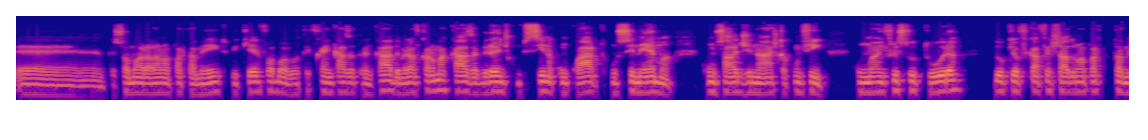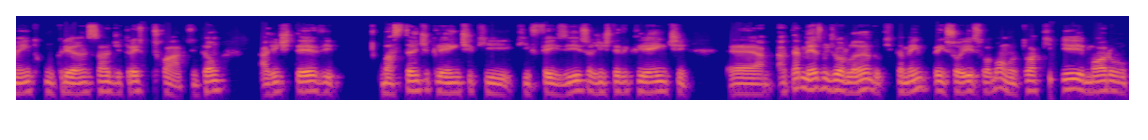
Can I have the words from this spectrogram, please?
É, o pessoal mora lá no apartamento pequeno, falou: Bom, vou ter que ficar em casa trancado, é melhor ficar numa casa grande, com piscina, com quarto, com cinema, com sala de ginástica, com, enfim, com uma infraestrutura, do que eu ficar fechado num apartamento com criança de três quartos. Então, a gente teve bastante cliente que, que fez isso. A gente teve cliente, é, até mesmo de Orlando, que também pensou isso. Falou, bom, eu estou aqui, moro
